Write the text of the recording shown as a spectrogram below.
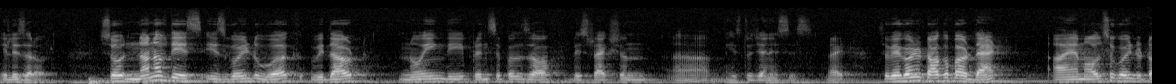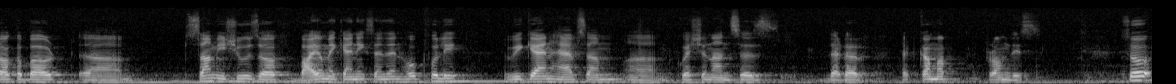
Ilizarov. So none of this is going to work without knowing the principles of distraction um, histogenesis, right? So we are going to talk about that. I am also going to talk about um, some issues of biomechanics and then hopefully we can have some uh, question answers that are that come up from this. So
